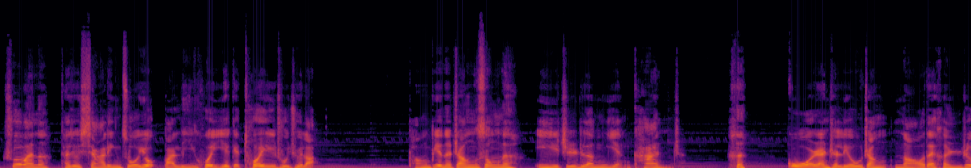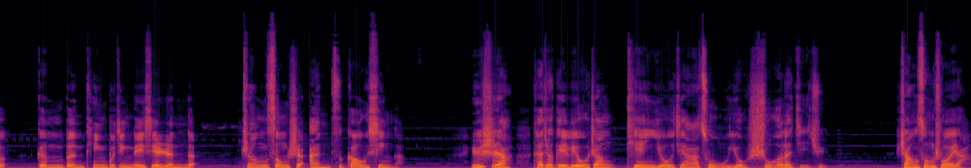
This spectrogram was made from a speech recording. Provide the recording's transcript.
说完呢，他就下令左右把李辉也给推出去了。旁边的张松呢，一直冷眼看着，哼，果然这刘璋脑袋很热，根本听不进那些人的。张松是暗自高兴啊。于是啊，他就给刘璋添油加醋，又说了几句。张松说呀：“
